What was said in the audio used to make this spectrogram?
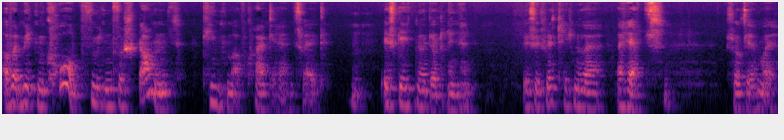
Aber mit dem Kopf, mit dem Verstand, kommt man auf keinen kleinen Zweig. Es geht nur da drinnen. Es ist wirklich nur ein Herz, sag ich einmal.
